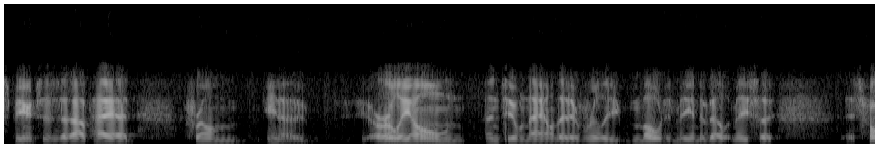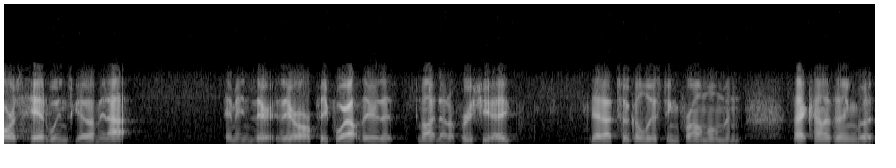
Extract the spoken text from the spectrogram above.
experiences that I've had from you know early on until now that have really molded me and developed me. So as far as headwinds go, I mean I I mean there there are people out there that might not appreciate that I took a listing from them and that kind of thing, but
